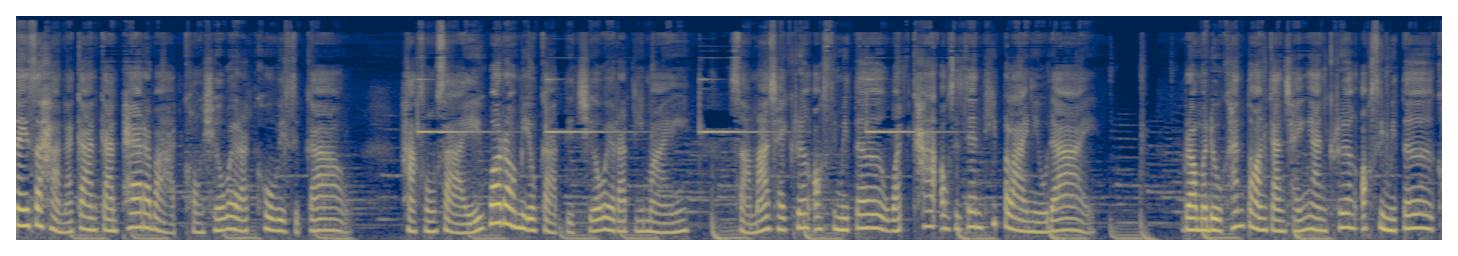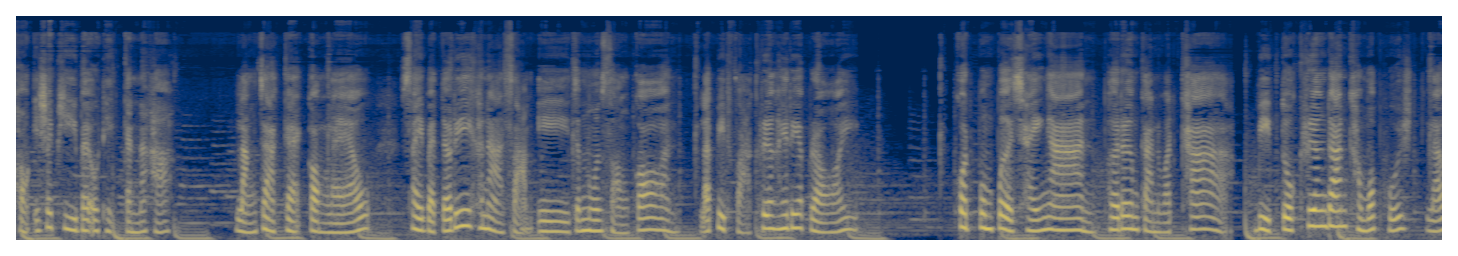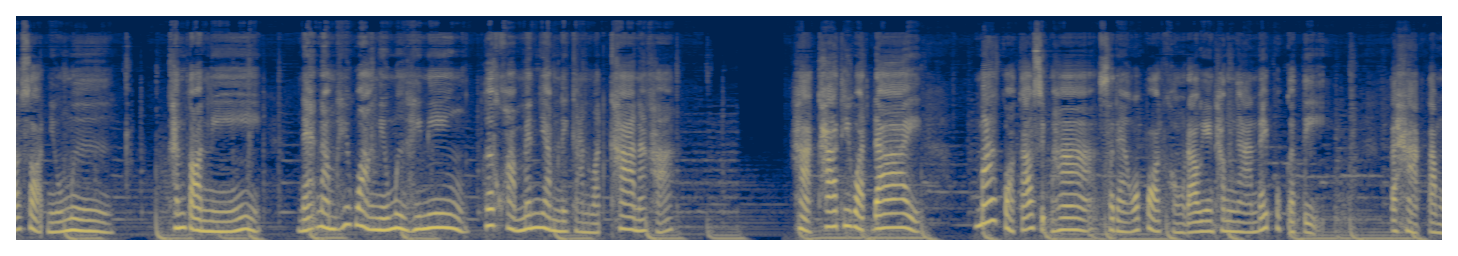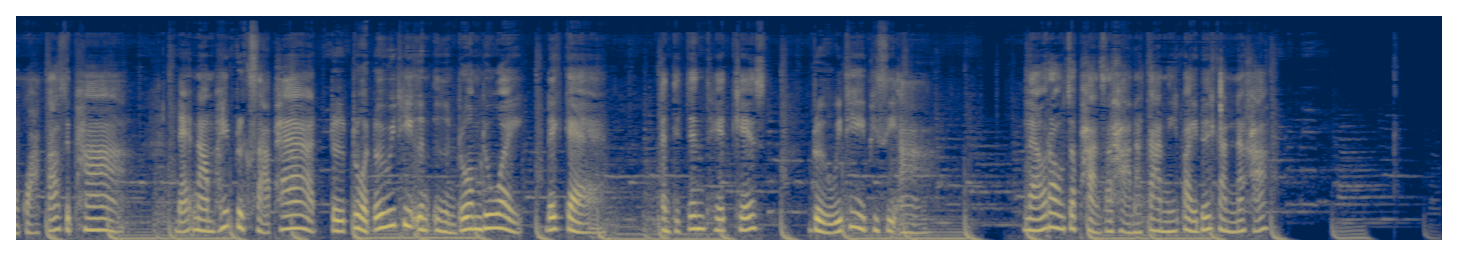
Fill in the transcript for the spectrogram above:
ในสถานการณ์การแพร่ระบาดของเชื้อไวรัสโควิด -19 หากสงสัยว่าเรามีโอกาสติดเชื้อไวรัสนี้ไหม สามารถใช้เครื่องออกซิมิเตอร์ วัดค่าออกซิเจนที่ปลายนิ้วได้ เรามาดูขั้นตอนการใช้งานเครื่องออกซิมิเตอร์ของ HP Biotech กันนะคะ หลังจากแกะกล่องแล้ว ใส่แบตเตอรี่ขนาด 3A จำนวน 2 ก้อน และปิดฝาเครื่องให้เรียบร้อย กดปุ่มเปิดใช้งาน เพื่อเริ่มการวัดค่า บีบตัวเครื่องด้านคำว่า push แล้วสอดนิ้วมือ ขั้นตอนนี้ แนะนำให้วางนิ้วมือให้นิ่ง เพื่อความแม่นยำในการวัดค่านะคะ หากค่าที่วัดได้มากกว่า 95 แสดงว่าปอดของเรายังทำงานได้ปกติ แต่หากต่ำกว่า 95 แนะนำให้ปรึกษาแพทย์ หรือตรวจด้วยวิธีอื่น ๆ ร่วมด้วย ได้แก่ antigen test case หรือวิธี PCR แล้วเราจะผ่านสถานการณ์นี้ไปด้วยกันนะคะ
